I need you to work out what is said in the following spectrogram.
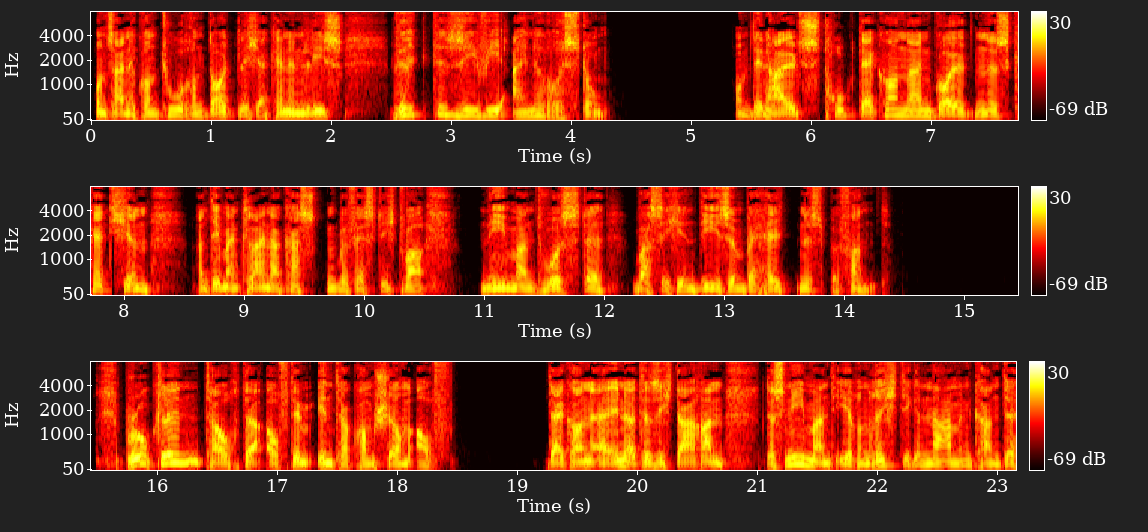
und seine Konturen deutlich erkennen ließ, wirkte sie wie eine Rüstung. Um den Hals trug Deckon ein goldenes Kettchen, an dem ein kleiner Kasten befestigt war. Niemand wusste, was sich in diesem Behältnis befand. Brooklyn tauchte auf dem Intercom-Schirm auf. Deckon erinnerte sich daran, dass niemand ihren richtigen Namen kannte.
